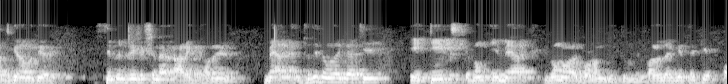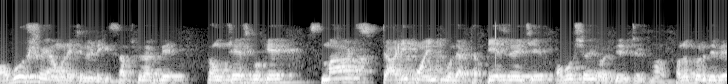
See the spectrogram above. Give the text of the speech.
আজকে আমাদের সিম্পলিফিকেশনের আরেক ধরনের ম্যাথ যদি তোমাদের কাছে এই টেক্সট এবং এই ম্যাথ এবং আমার পড়ানো যদি তোমাদের ভালো লাগে থাকে, অবশ্যই আমার এই চ্যানেলটিকে সাবস্ক্রাইব রাখবে এবং ফেসবুকে স্মার্ট স্টাডি পয়েন্ট বলে একটা পেজ রয়েছে, অবশ্যই ওই পেজটাকে তোমার ফলো করে দেবে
